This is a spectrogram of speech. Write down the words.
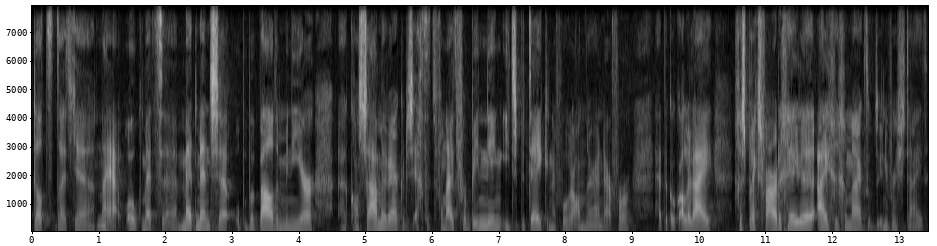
dat, dat je nou ja, ook met, uh, met mensen op een bepaalde manier kan samenwerken. Dus echt het vanuit verbinding iets betekenen voor een ander. En daarvoor heb ik ook allerlei gespreksvaardigheden eigen gemaakt op de universiteit.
